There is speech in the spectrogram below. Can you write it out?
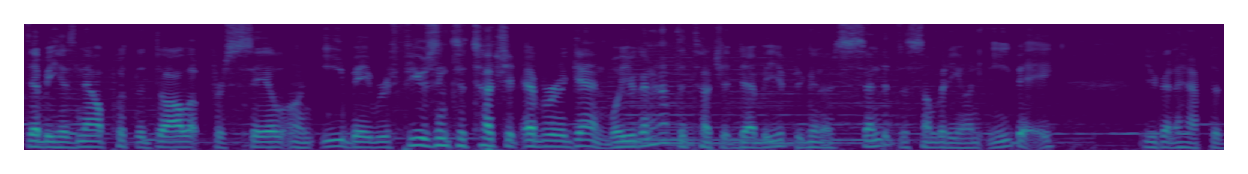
Debbie has now put the doll up for sale on eBay, refusing to touch it ever again. Well, you're going to have to touch it, Debbie, if you're going to send it to somebody on eBay. You're going to have to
